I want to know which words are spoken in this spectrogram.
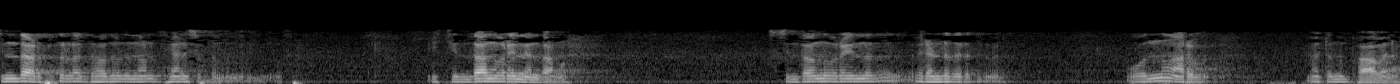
ചിന്ത അർത്ഥത്തിലുള്ള ധാതുവിൽ നിന്നാണ് ധ്യാന ശബ്ദം വന്നിരിക്കുന്നത്. ഈ ചിന്ത എന്ന് പറയുന്നത് എന്താണ്? ചിന്ത എന്ന് പറയുന്നത് രണ്ടു തരത്തിൽ വരും. ഒന്ന് അറിവ് മറ്റൊന്ന് ഭാവന.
